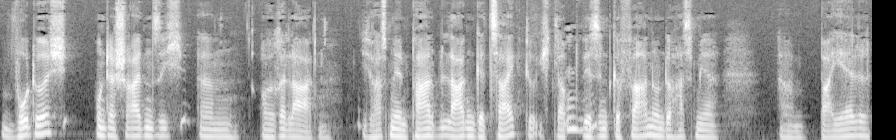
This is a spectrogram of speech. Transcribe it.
Wodurch unterscheiden sich ähm, eure Lagen? Du hast mir ein paar Lagen gezeigt. Ich glaube, mhm. wir sind gefahren und du hast mir ähm, Bayel,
